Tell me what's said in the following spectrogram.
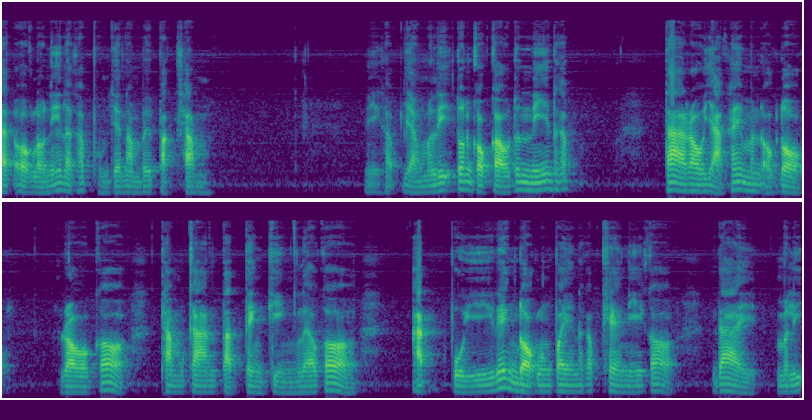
ตัดออกเหล่านี้แหละครับ ผมจะนำไปปักชำนี่ครับอย่างมะลิต้นเก่าๆต้นนี้นะครับ ถ้าเราอยากให้มันออกดอก เราก็ทำการตัดแต่งกิ่งแล้วก็อัดปุ๋ยเร่งดอกลงไปนะครับ แค่นี้ก็ ได้มะลิ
